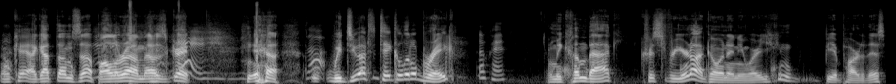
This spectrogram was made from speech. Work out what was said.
Okay, I got thumbs up all around. That was great. Yeah. We do have to take a little break. Okay. When we come back, Christopher, you're not going anywhere. You can be a part of this,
